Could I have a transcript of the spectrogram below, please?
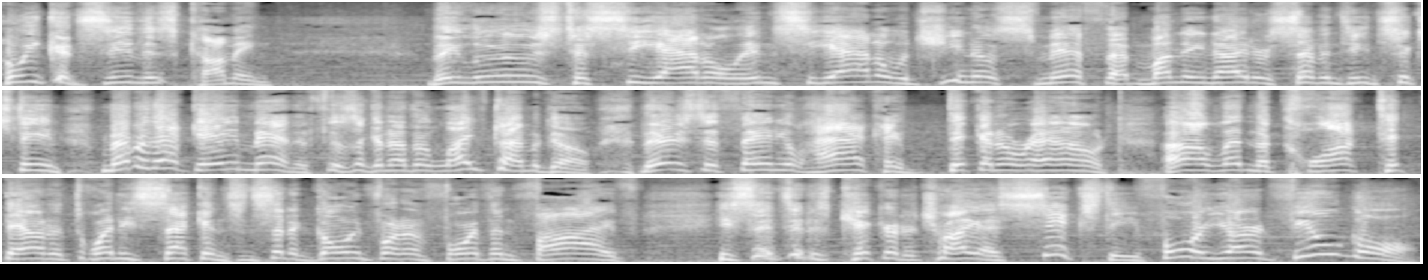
We could see this coming. They lose to Seattle in Seattle with Geno Smith that Monday nighter 17-16. Remember that game? Man, it feels like another lifetime ago. There's Nathaniel Hackett dicking around, uh, letting the clock tick down to 20 seconds instead of going for it on fourth and five. He sends in his kicker to try a 64-yard field goal.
